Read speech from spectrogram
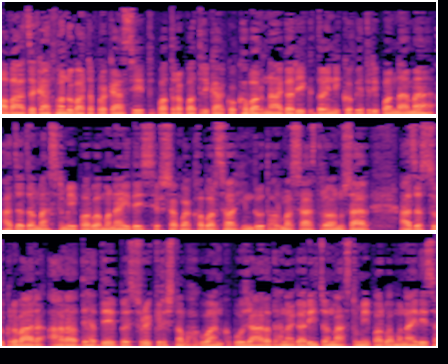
अब आज काठमाडौँबाट प्रकाशित पत्र पत्रिकाको खबर नागरिक दैनिकको भित्री पन्नामा आज जन्माष्टमी पर्व मनाइँदै शीर्षकमा खबर छ हिन्दू धर्मशास्त्र अनुसार आज शुक्रबार आराध्य देव श्रीकृष्ण भगवानको पूजा आराधना गरी जन्माष्टमी पर्व मनाइँदैछ।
